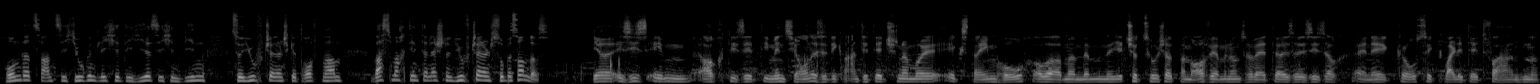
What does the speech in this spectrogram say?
120 Jugendliche, die hier sich in Wien zur Youth Challenge getroffen haben. Was macht die International Youth Challenge so besonders? Ja, es ist eben auch diese Dimension, also die Quantität schon einmal extrem hoch, aber wenn man jetzt schon zuschaut beim Aufwärmen und so weiter, also es ist auch eine große Qualität vorhanden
